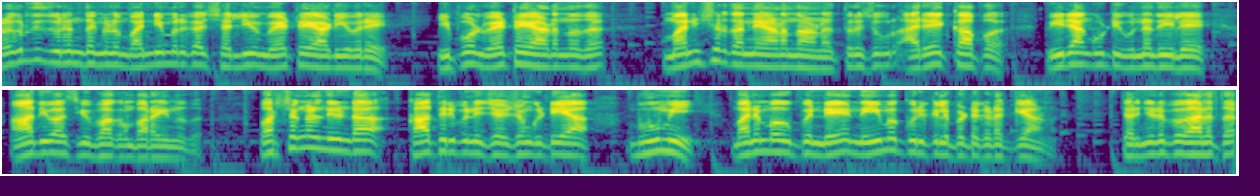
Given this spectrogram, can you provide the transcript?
പ്രകൃതി ദുരന്തങ്ങളും വന്യമൃഗ ശല്യവും വേട്ടയാടിയവരെ ഇപ്പോൾ വേട്ടയാടുന്നത് മനുഷ്യർ തന്നെയാണെന്നാണ് തൃശൂർ അരേക്കാപ്പ് വീരാങ്കുട്ടി ഉന്നതിയിലെ ആദിവാസി വിഭാഗം പറയുന്നത്. വർഷങ്ങൾ നീണ്ട കാത്തിരിപ്പിന് ശേഷം കിട്ടിയ ഭൂമി വനം വകുപ്പിന്റെ നിയമക്കുരുക്കിൽപ്പെട്ട് കിടക്കുകയാണ്. തെരഞ്ഞെടുപ്പ് കാലത്ത്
